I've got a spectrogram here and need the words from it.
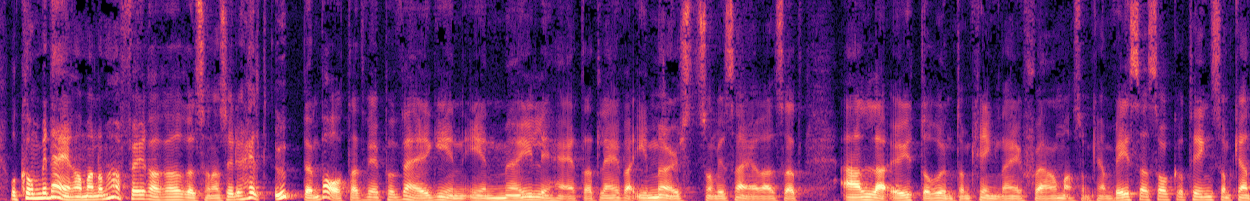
Och kombinerar man de här fyra rörelserna så är det helt uppenbart att vi är på väg in i en möjlighet att leva immersed som vi säger, alltså att alla ytor runt omkring dig är skärmar som kan visa saker och ting, som kan,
